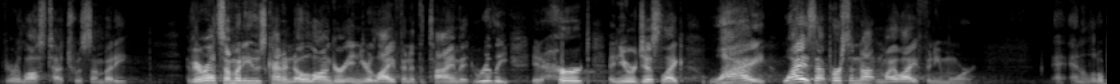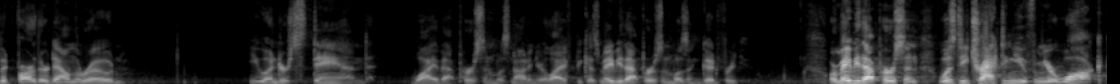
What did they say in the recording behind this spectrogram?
Have you ever lost touch with somebody? Have you ever had somebody who's kind of no longer in your life and at the time it really it hurt and you were just like, "Why? Why is that person not in my life anymore?" And a little bit farther down the road, you understand why that person was not in your life because maybe that person wasn't good for you. Or maybe that person was detracting you from your walk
